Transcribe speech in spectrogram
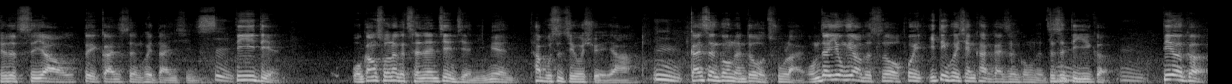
觉得吃药对肝肾会担心。是第一点，我刚说那个成人健检里面，它不是只有血压，嗯，肝肾功能都有出来。我们在用药的时候会一定会先看肝肾功能，这是第一个。嗯，第二个，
